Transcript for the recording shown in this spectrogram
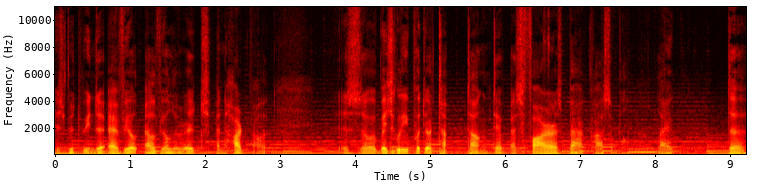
is between the alveol alveolar ridge and hard palate. So basically, you put your tongue tip as far as back possible, like the,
